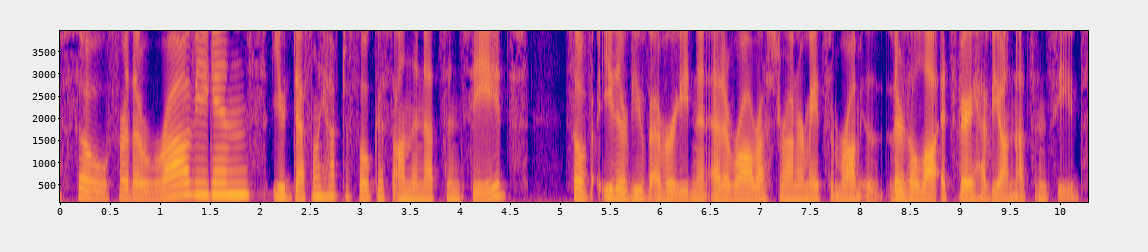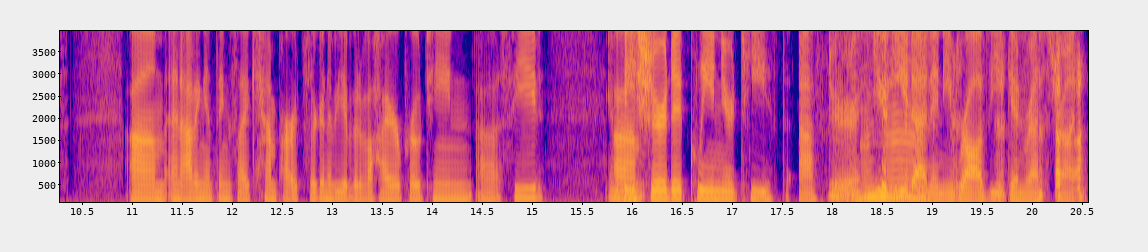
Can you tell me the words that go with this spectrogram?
So for the raw vegans, you definitely have to focus on the nuts and seeds. So if either of you've ever eaten it at a raw restaurant or made some raw, there's a lot. It's very heavy on nuts and seeds, um, and adding in things like hemp hearts. They're going to be a bit of a higher protein uh, seed. And be sure to clean your teeth after you eat at any raw vegan restaurant.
